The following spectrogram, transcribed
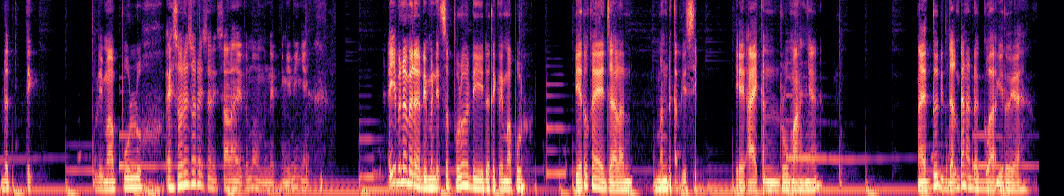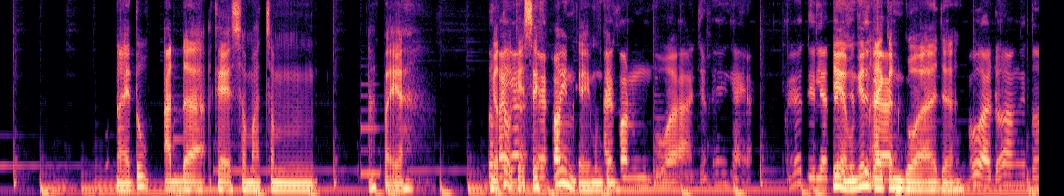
detik 50. Eh sorry sorry sorry salah itu mah menit ininya. Eh, iya benar-benar di menit 10 di detik 50. Dia tuh kayak jalan mendekati si icon rumahnya. Nah itu di dalam kan ada gua gitu ya. Nah itu ada kayak semacam apa ya? Nggak tahu kayak save icon- point kayak mungkin. Icon gua aja kayaknya ya. Ya dilihat Iya mungkin icon gua aja. gua doang gitu.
